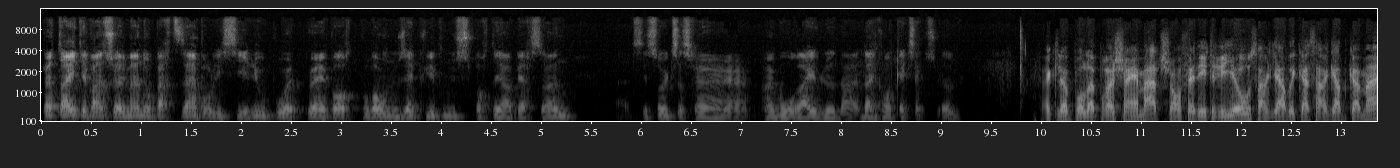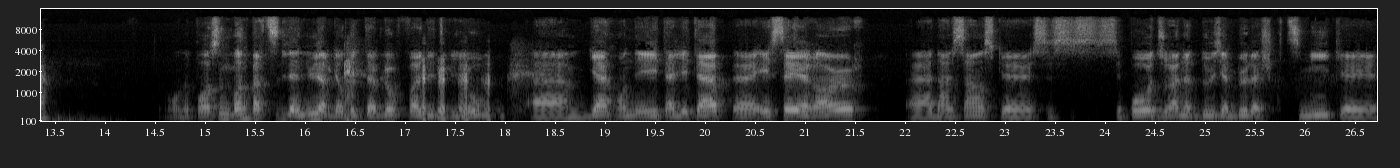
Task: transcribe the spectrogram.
peut-être éventuellement nos partisans pour les séries ou peu, importe pourront nous appuyer et nous supporter en personne. Euh, c'est sûr que ce serait un, beau rêve dans le contexte actuel. Fait que là, pour le prochain match, on fait des trios. Ça regarde, ça regarde comment? On a passé une bonne partie de la nuit à regarder le tableau pour faire des trios. euh, on est à l'étape euh, essai-erreur, euh, dans le sens que c'est pas durant notre deuxième but à Chicoutimi que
